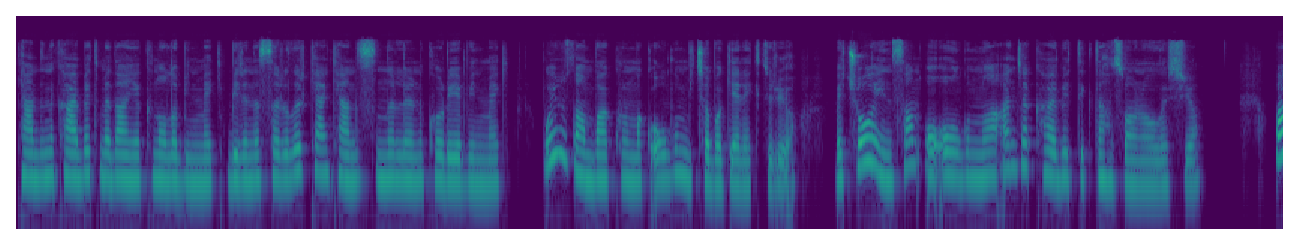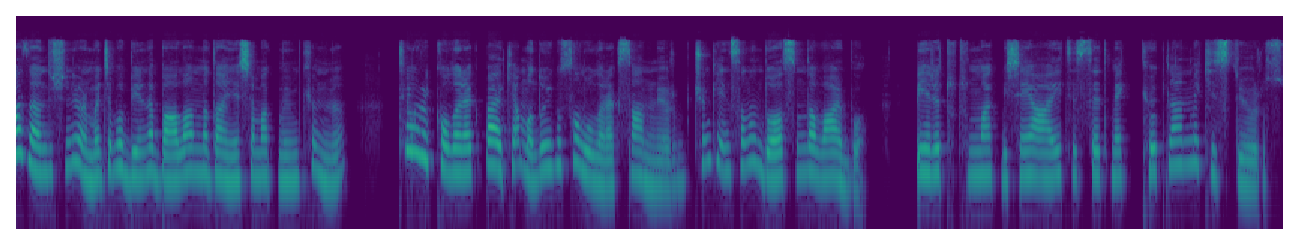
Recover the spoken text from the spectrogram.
Kendini kaybetmeden yakın olabilmek, birine sarılırken kendi sınırlarını koruyabilmek. Bu yüzden bağ kurmak olgun bir çaba gerektiriyor ve çoğu insan o olgunluğa ancak kaybettikten sonra ulaşıyor. Bazen düşünüyorum acaba birine bağlanmadan yaşamak mümkün mü? Teorik olarak belki ama duygusal olarak sanmıyorum. Çünkü insanın doğasında var bu. Bir yere tutunmak, bir şeye ait hissetmek, köklenmek istiyoruz.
